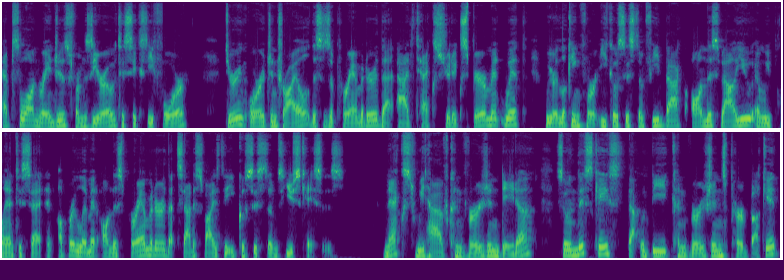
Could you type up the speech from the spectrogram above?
Epsilon ranges from 0 to 64. During origin trial, this is a parameter that ad techs should experiment with. We are looking for ecosystem feedback on this value, and we plan to set an upper limit on this parameter that satisfies the ecosystem's use cases. Next, we have conversion data. So in this case, that would be conversions per bucket.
